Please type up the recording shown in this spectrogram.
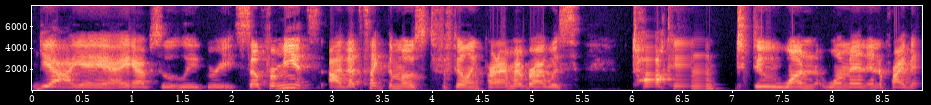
Yeah, yeah, yeah. I absolutely agree. So for me, it's uh, that's like the most fulfilling part. I remember I was talking to one woman in a private.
